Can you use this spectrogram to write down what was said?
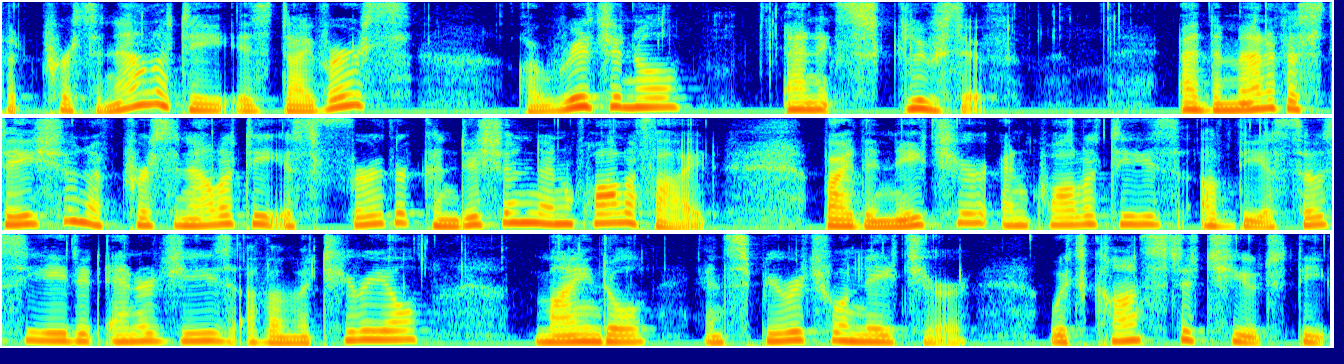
but personality is diverse, original, and exclusive. And the manifestation of personality is further conditioned and qualified by the nature and qualities of the associated energies of a material, mindal, and spiritual nature, which constitute the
